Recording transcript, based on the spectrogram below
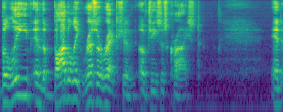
believe in the bodily resurrection of Jesus Christ. And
